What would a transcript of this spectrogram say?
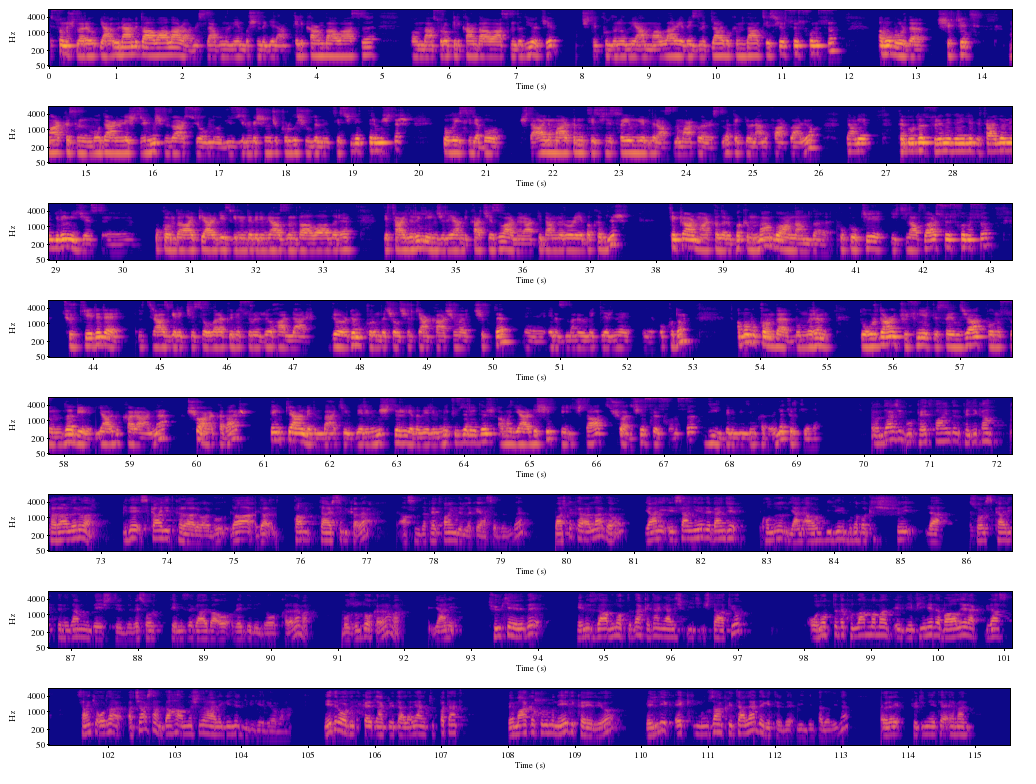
sonuçları yani önemli davalar var. Mesela bunların en başında gelen Pelikan davası. Ondan sonra Pelikan davasında diyor ki işte kullanılmayan mallar ya da hizmetler bakımından tescil söz konusu. Ama burada şirket markasının modernleştirilmiş bir versiyonunu 125. kuruluş yıldönümünde tescil ettirmiştir. Dolayısıyla bu işte aynı markanın tescili sayılmayabilir aslında markalar arasında pek de önemli farklar yok. Yani tabi burada süre nedeniyle detaylarına giremeyeceğiz. E, bu konuda IPR gezgininde benim yazdığım davaları detaylarıyla inceleyen birkaç yazı var. Merak edenler oraya bakabilir. Tekrar markaları bakımından bu anlamda hukuki ihtilaflar söz konusu. Türkiye'de de itiraz gerekçesi olarak öne sürüldüğü haller gördüm. Kurumda çalışırken karşıma çıktı. Ee, en azından örneklerini e, okudum. Ama bu konuda bunların doğrudan kötü niyetli sayılacağı konusunda bir yargı kararına şu ana kadar denk gelmedim. Belki verilmiştir ya da verilmek üzeredir ama yerleşik bir içtihat şu an için söz konusu değil benim bildiğim kadarıyla Türkiye'de. Önderciğim bu Pathfinder, Pelikan kararları var. Bir de Skylit kararı var. Bu daha, daha tam tersi bir karar. Aslında Pathfinder'la kıyasladığında. Başka kararlar da var. Yani e, sen yine de bence konunun yani Avrupa Birliği'nin buna bakışıyla sonra Skylight'te neden bunu değiştirdi ve sonra temizde galiba o reddedildi o karar ama bozuldu o karar ama yani Türkiye'de de henüz daha bu noktada hakikaten yerleşik bir iştahat yok. O noktada kullanmama defiine de bağlayarak biraz sanki oradan açarsan daha anlaşılır hale gelir gibi geliyor bana. Nedir orada dikkat edilen kriterler? Yani Türk Patent ve marka kurumu neye dikkat ediyor? Belli ek muzam kriterler de getirdi bildiğim kadarıyla. Öyle kötü niyete hemen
